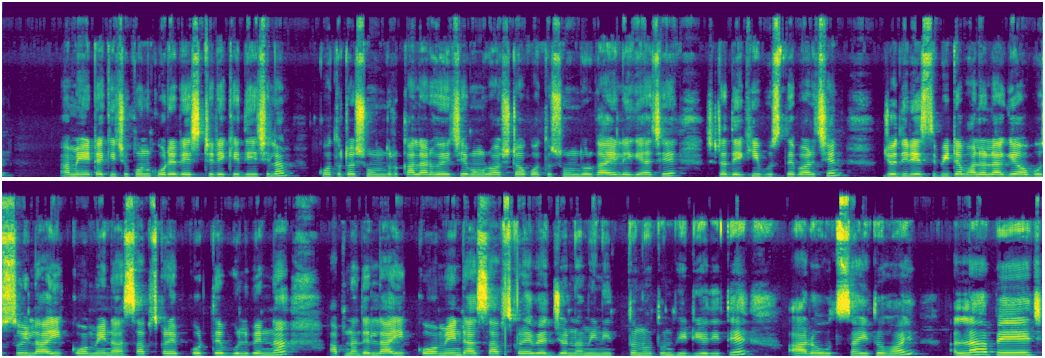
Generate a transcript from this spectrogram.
আমি এটা কিছুক্ষণ করে রেস্টে রেখে দিয়েছিলাম। কতটা সুন্দর কালার হয়েছে এবং রসটাও কত সুন্দর গায়ে লেগে আছে, সেটা দেখেই বুঝতে পারছেন। যদি রেসিপিটা ভালো লাগে অবশ্যই লাইক কমেন্ট আর সাবস্ক্রাইব করতে ভুলবেন না। আপনাদের লাইক কমেন্ট আর সাবস্ক্রাইবের জন্য আমি নিত্য নতুন ভিডিও দিতে আরও উৎসাহিত হয় আল্লাহ হাফেজ!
